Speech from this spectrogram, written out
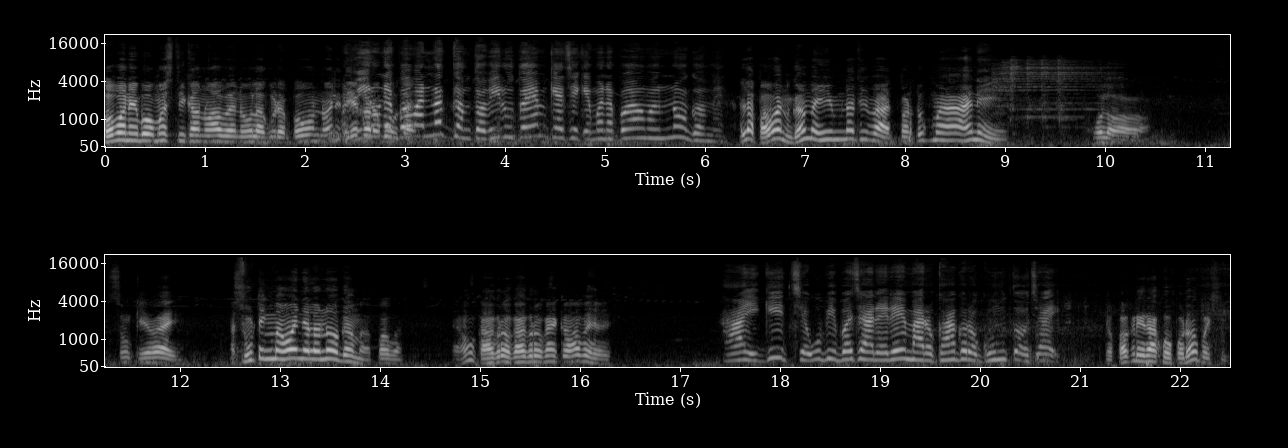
પવન એ બહુ મસ્તી કાનો આવે ને ઓલા ગોળે પવન નો ને દેખાડો બહુ પવન નથી ગમતો. વીરુ તો એમ કે છે કે મને પવન ન ગમે. એટલે પવન ગમે એમ નથી વાત પણ ટૂંકમાં હે ને ઓલો શું કહેવાય? આ શૂટિંગમાં હોય ને એટલે ન ગમે પવન. હું ઘાઘરો ઘાઘરો કંઈક આવે હે? હા એ ગીત છે ઊભી બજારે રે મારો ઘાઘરો ઘૂમતો જાય. તો પકડી રાખવો પડો પછી.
